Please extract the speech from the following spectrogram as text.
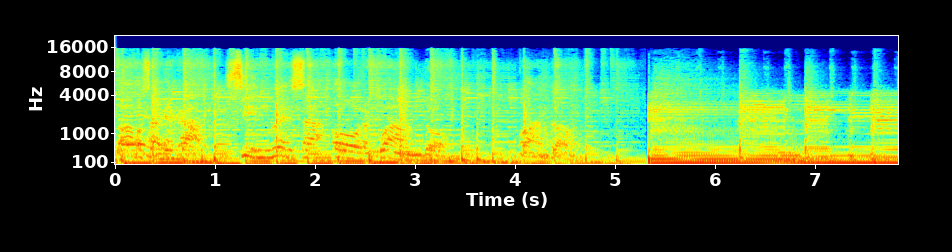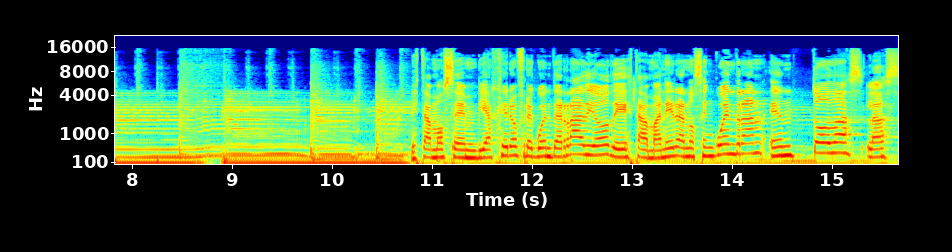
Vamos a viajar, si no es ahora, ¿cuándo? ¿Cuándo? Estamos en Viajero Frecuente Radio, de esta manera nos encuentran en todas las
